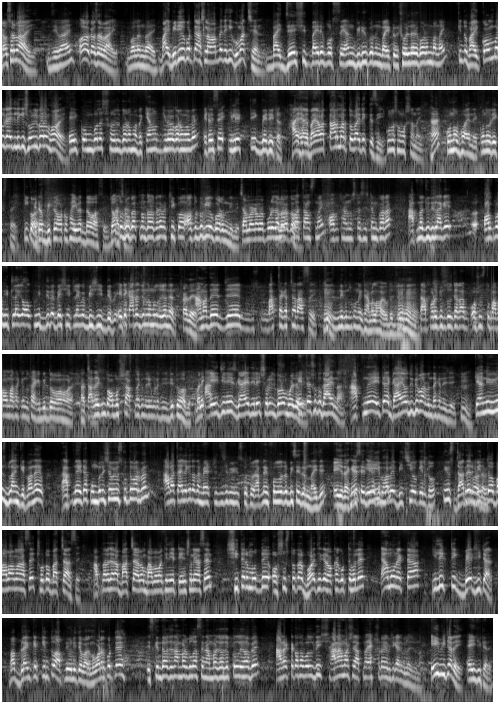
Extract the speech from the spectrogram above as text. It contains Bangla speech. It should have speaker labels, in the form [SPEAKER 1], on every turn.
[SPEAKER 1] কাউসার ভাই।
[SPEAKER 2] জি ভাই।
[SPEAKER 1] ও কাউসার ভাই।
[SPEAKER 2] বলেন ভাই।
[SPEAKER 1] ভাই ভিডিও করতে আসলাম আপনি দেখি ঘুমাচ্ছেন?
[SPEAKER 2] ভাই যে শীত বাইরে পড়ছে এখন ভিডিও করুন ভাই একটু শরীরের গরম বানাই।
[SPEAKER 1] কিন্তু ভাই কম্বল গায়ে দিলে কি শরীর গরম হয়?
[SPEAKER 2] এই কম্বলের শরীর গরম হবে কেন কীভাবে গরম হবে? এটা হচ্ছে ইলেকট্রিক বেড হিটার
[SPEAKER 1] হাই হাই ভাই আবার তার মার তো ভাই দেখতেছি।
[SPEAKER 2] কোনো সমস্যা নাই।
[SPEAKER 1] হ্যাঁ?
[SPEAKER 2] কোনো ভয় নেই কোনো রিস্ক নাই।
[SPEAKER 1] কি কয়?
[SPEAKER 2] এটা ভিতরে অটো ফাইবার দেওয়া আছে। যতটুকু আপনার দরকার হবে ঠিক অতটুকুই গরম দিবে।
[SPEAKER 1] চামড়া টামড়া পুড়ে যাবে না তো?
[SPEAKER 2] চান্স নাই অটো থার্মোস্টার সিস্টেম করা। আপনার যদি লাগে অল্প হিট লাগে অল্প হিট দিবে বেশি হিট লাগবে বেশি হিট দেবে। এটা কাদের জন্য মূলত জানেন? আমাদের যে বাচ্চা কাচ্চারা আছে শীতের দিনে কিন্তু কোনো ঝামেলা হয় ওদের জন্য। তারপরে কিন্তু যারা অসুস্থ বাবা মাথা কিন্তু থাকে বৃদ্ধ বাবা মারা
[SPEAKER 1] আচ্ছা।
[SPEAKER 2] তাদের কিন্তু অবশ্যই আপনার কিন্তু রেগুলেটর জিনিস দিতে হবে।
[SPEAKER 1] মানে এই জিনিস গায়ে দিলেই শরীর গরম হয়ে যাবে।
[SPEAKER 2] এটা শুধু গায়ে না আপনি এটা গায়েও দিতে পারবেন দেখেন এই যে। ক্যান ইউ ইউজ ব্ল্যাঙ্কেট মানে আপনি এটা কম্বল হিসেবে ইউজ করতে পারবেন আবার চাইলে কিন্তু আপনি ম্যাট্রেস হিসেবে ইউজ করতে পারবেন। আপনি ফুলটা বিছিয়ে দেন না এই যে।
[SPEAKER 1] এই যে দেখেন এইভাবে বিছিয়েও কিন্তু যাদের বৃদ্ধ বাবা মা আছে ছোট বাচ্চা আছে আপনারা যারা বাচ্চা এবং বাবা মাকে নিয়ে টেনশনে আছেন শীতের মধ্যে অসুস্থতার ভয় থেকে রক্ষা করতে হলে এমন একটা ইলেকট্রিক বেড হিটার বা ব্ল্যাঙ্কেট কিন্তু আপনিও নিতে পারেন। অর্ডার করতে?
[SPEAKER 2] স্ক্রিন দেওয়া যে নাম্বারগুলো আছে নাম্বার যোগাযোগ করলেই হবে। আর একটা কথা বলে দিই সারা মাসে আপনার একশো টাকা বেশি কারেন্ট বিল আসবে না।
[SPEAKER 1] এই হিটারে
[SPEAKER 2] এই হিটারে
